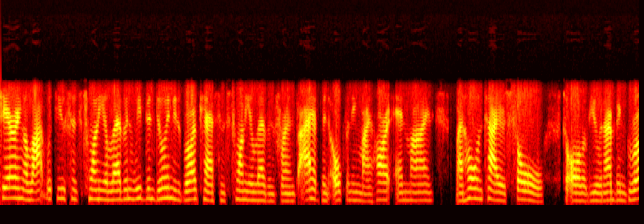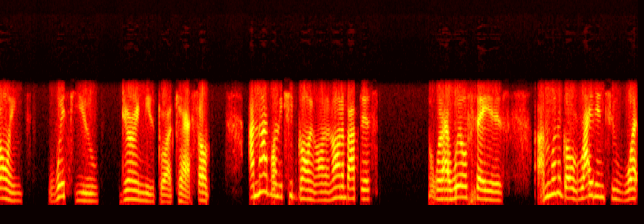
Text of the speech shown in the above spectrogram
sharing a lot with you since 2011. We've been doing these broadcasts since 2011, friends. I have been opening my heart and mind, my whole entire soul to all of you, and I've been growing with you during these broadcasts. So I'm not going to keep going on and on about this. But what I will say is I'm going to go right into what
